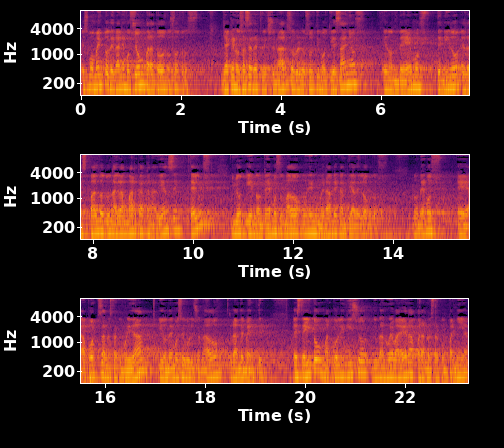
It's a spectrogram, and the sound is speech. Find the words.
Es un momento de gran emoción para todos nosotros, ya que nos hace reflexionar sobre los últimos 10 años en donde hemos tenido el respaldo de una gran marca canadiense, Telus, y, en donde hemos sumado una innumerable cantidad de logros, donde hemos eh, aportes a nuestra comunidad y donde hemos evolucionado grandemente. Este hito marcó el inicio de una nueva era para nuestra compañía,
